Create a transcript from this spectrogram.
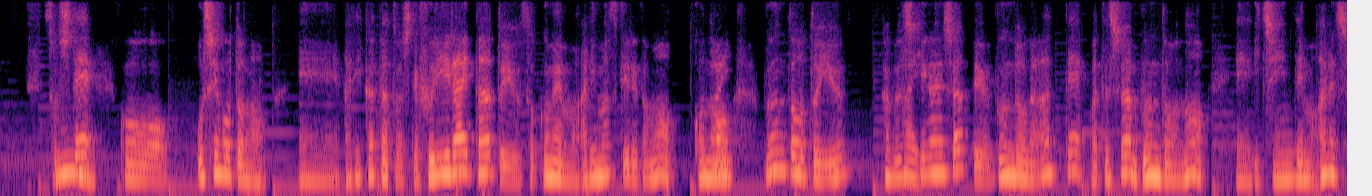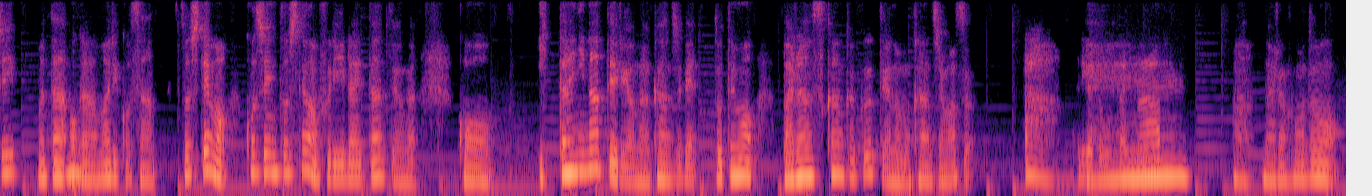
そして、うん、こう、お仕事の、えー、あり方としてフリーライターという側面もありますけれども、この文道という株式会社っていう分道があって、はい、私は分道の、えー、一員でもあるし、また小川真理子さん、としても、個人としてはフリーライターっていうのが、こう、一体になっているような感じで、とてもバランス感覚っていうのも感じます。ああ、ありがとうございます。あ、なるほど。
